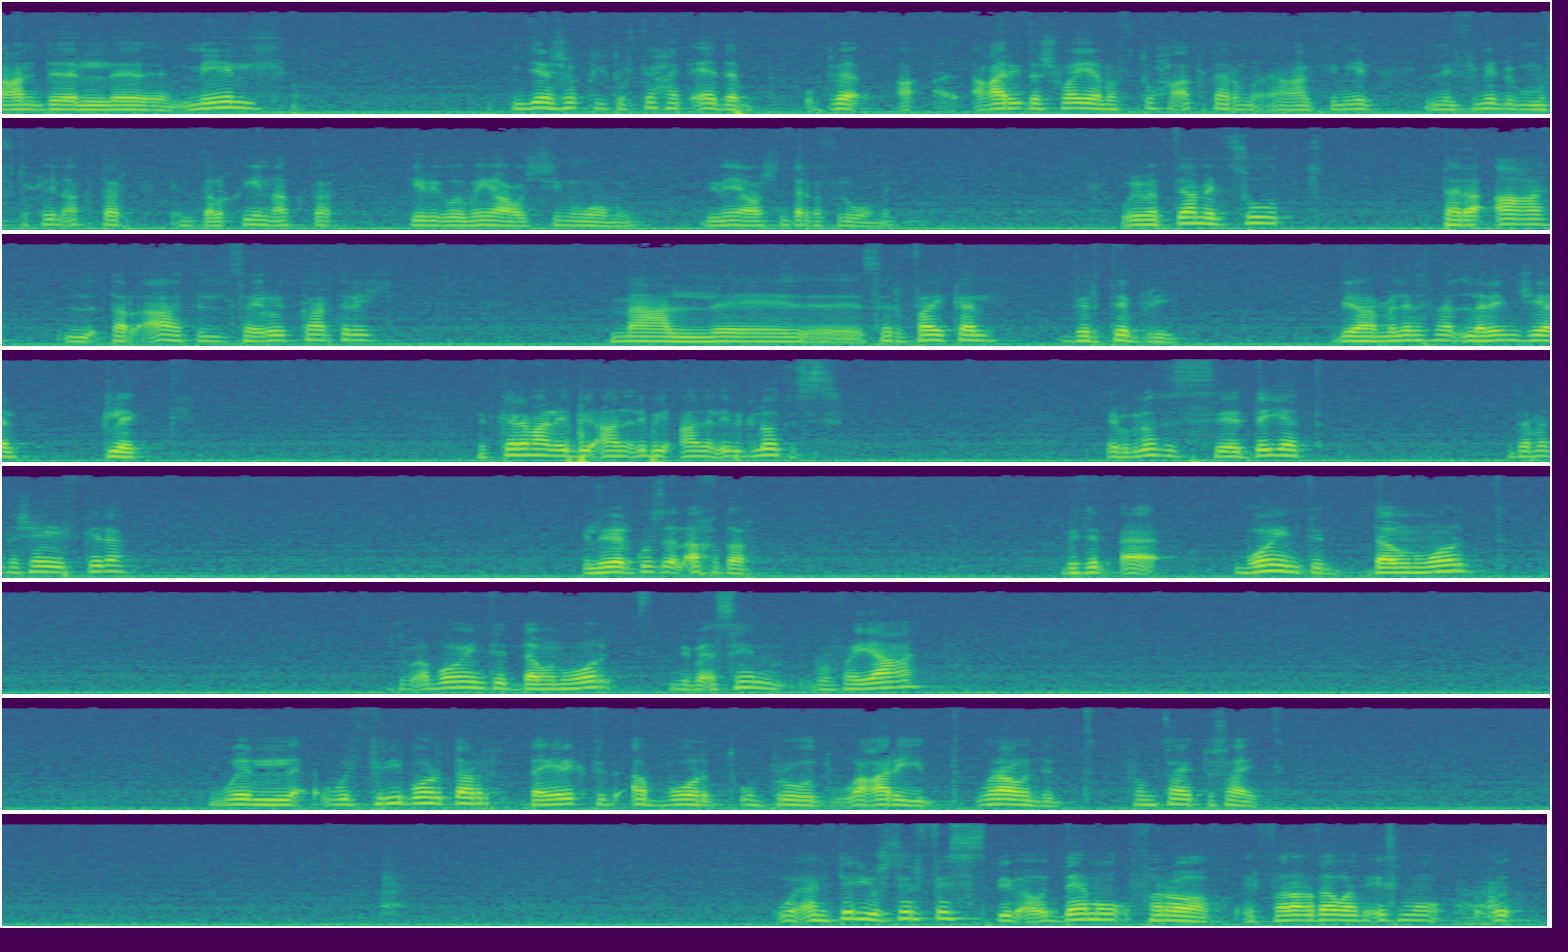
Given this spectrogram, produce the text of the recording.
عند ال male. مدينا شكل تفاحه آدم وبتبقى ع- عريضة شوية مفتوحة أكتر م- على ال female لأن ال female بيبقوا مفتوحين أكتر انطلاقيين أكتر دي بيبقوا 120 وومن ب 120 درجة في ال women. ولما بتعمل صوت ترقعه ترقعة ال thyroid cartilage مع ال cervical vertebrae بيعمل لنا اسمها laryngeal click نتكلم عن الإبي... عن الإبي... عن الإبيجلوتس. الإبيجلوتس ديت زي ما انت شايف كده اللي هي الجزء الأخضر. بتبقى pointed downward بتبقى pointed downward بيبقى سن رفيعة. وال وال free border directed upward و broad وعريض و rounded from side to side وال anterior surface بيبقى قدامه فراغ. الفراغ دوت اسمه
